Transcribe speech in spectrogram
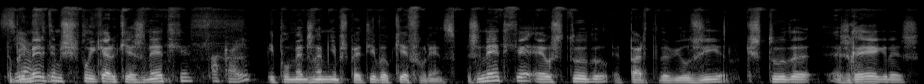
Então, primeiro temos que explicar o que é genética Ok. e, pelo menos na minha perspectiva, o que é forense. Genética é o estudo, é parte da biologia, que estuda as regras,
